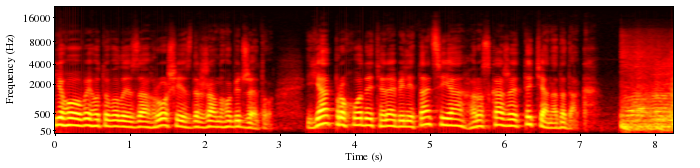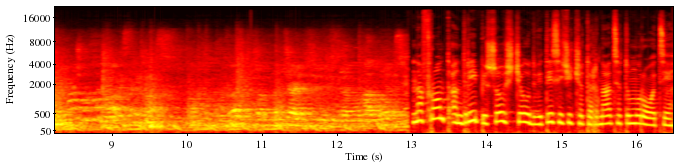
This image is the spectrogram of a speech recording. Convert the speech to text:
Його виготовили за гроші з державного бюджету. Як проходить реабілітація, розкаже Тетяна Дадак. На фронт Андрій пішов ще у 2014 році.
